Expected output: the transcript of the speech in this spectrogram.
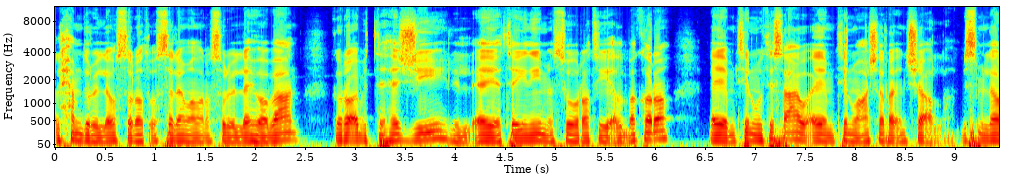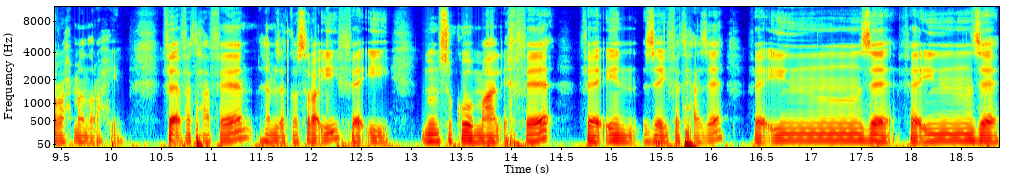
الحمد لله والصلاة والسلام على رسول الله وبعد. قراءة بالتهجي للآيتين من سورة البقرة آية 209 وآية 210 إن شاء الله. بسم الله الرحمن الرحيم. فاء فتحة فا همزة كسرة إي فاء نون سكون مع الإخفاء فإن زاي فتحة زا فإن زا فإن زا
